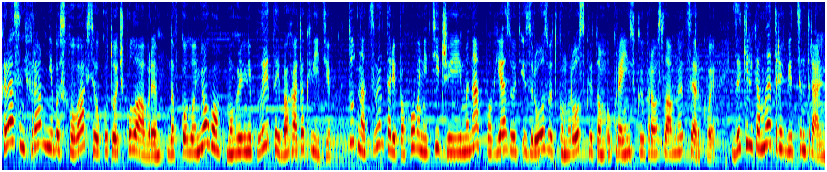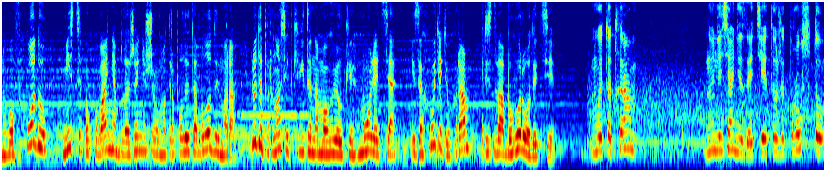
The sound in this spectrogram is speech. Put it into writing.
Красень храм ніби сховався у куточку лаври. Довкола нього могильні плити й багато квітів. Тут на цвинтарі поховані ті, чиї імена пов'язують із розвитком розквітом Української православної церкви. За кілька метрів від центрального входу місце поховання блаженнішого митрополита Володимира. Люди приносять квіти на могилки, моляться і заходять у храм Різдва Богородиці. Ну, этот храм, ну, нельзя не зайти. Это уже просто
